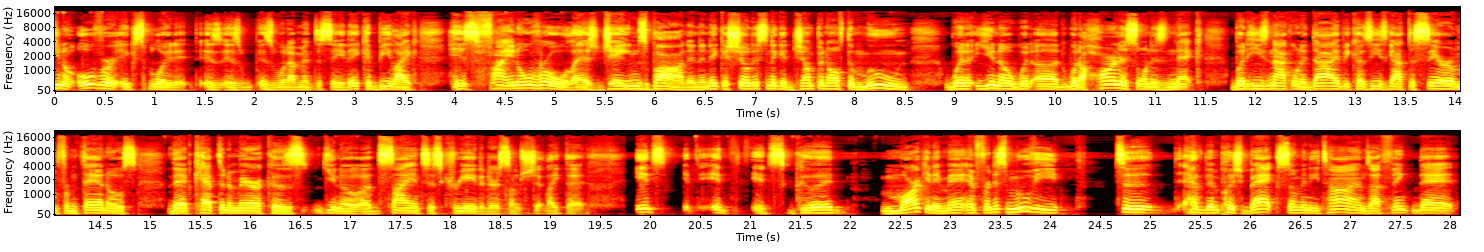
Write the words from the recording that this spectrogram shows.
you know, over exploited is is is what I meant to say. They could be like his final role as James Bond, and then they could show this nigga jumping off the moon with you know with uh with a harness on his neck, but he's not going to die because he's got the serum from Thanos that Captain America's you know a scientist created or some shit like that. It's it, it it's good marketing, man, and for this movie to have been pushed back so many times, I think that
